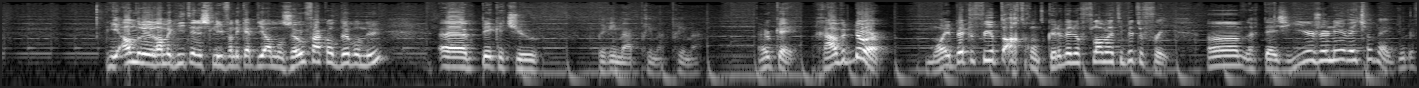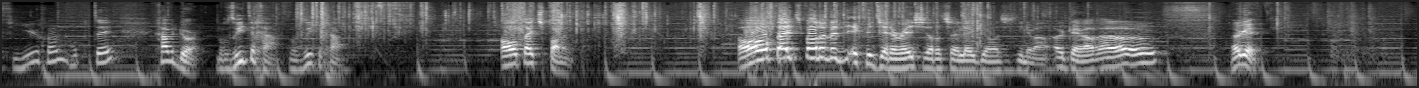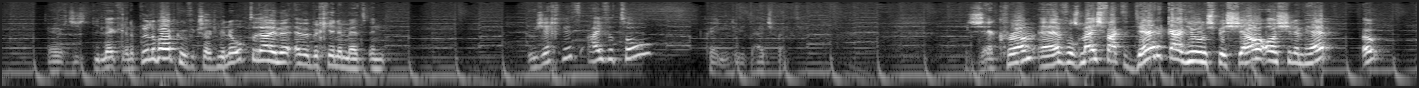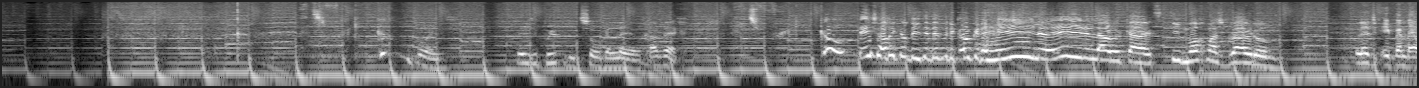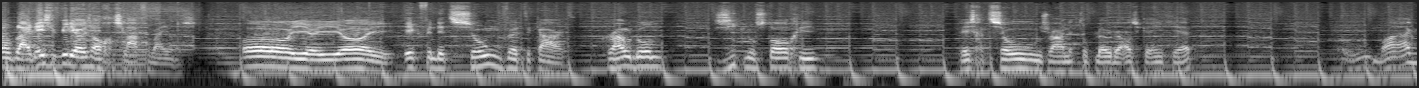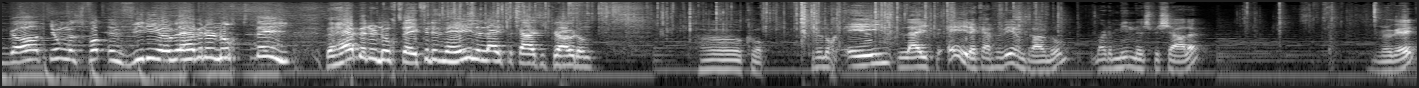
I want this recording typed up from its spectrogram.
Die andere ram ik niet in de sleeve. Want ik heb die allemaal zo vaak al dubbel nu. Uh, Pikachu. Prima, prima, prima. Oké, gaan we door. Mooie Butterfree op de achtergrond. Kunnen we nog vlammen met die Butterfree? Um, leg ik deze hier zo neer, weet je wat? Nee, ik doe even hier gewoon. Hoppatee. Gaan we door. Nog drie te gaan. Nog drie te gaan. Altijd spannend. Altijd spannend met die... Ik vind Generations altijd zo leuk, jongens. Dat is niet normaal. Oké, wacht. Oh. Oké. Okay. Even die lekker in de prullenbak. Hoef ik straks minder op te ruimen. En we beginnen met een... Hoe zeg je dit? Ivatol? Ik weet niet hoe je het uitspreekt. Zekrom. En volgens mij is vaak de derde kaart heel speciaal als je hem hebt. Oh. Het is fucking cool, boys. Deze boeit niet, Solga Leo. Ga weg. Is fucking cool. Deze had ik nog niet en dit vind ik ook een hele, hele lauwe kaart. Team Magma's Groudon. Let's... Ik ben wel blij. Deze video is al geslaagd voor mij, jongens. Oei, oei, oei. Ik vind dit zo'n vette kaart. Groudon. Ziek nostalgie. Deze gaat zo zwaar in de toploader als ik er eentje heb. My god, jongens, wat een video. We hebben er nog twee. We hebben er nog twee. Ik vind het een hele lijpe kaart, die Groudon. Oh, kom op. We hebben nog één lijpe... Hé, daar krijgen we weer een Groudon. Maar de minder speciale. Oké.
